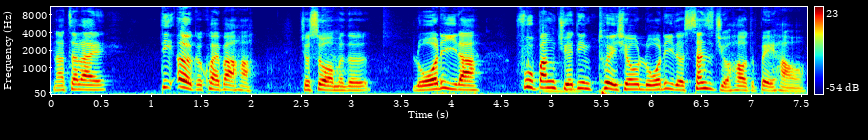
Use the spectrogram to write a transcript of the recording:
那再来第二个快报哈，就是我们的罗莉啦。富邦决定退休罗莉的三十九号的背号哦，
